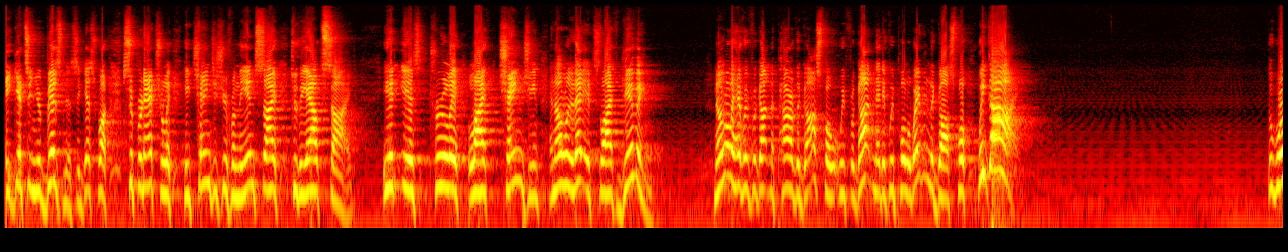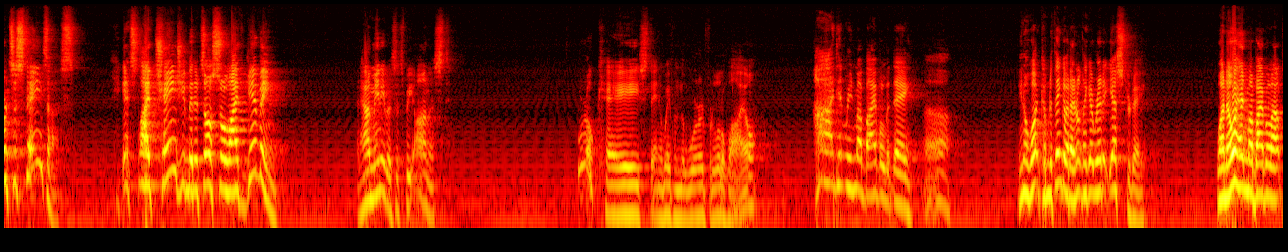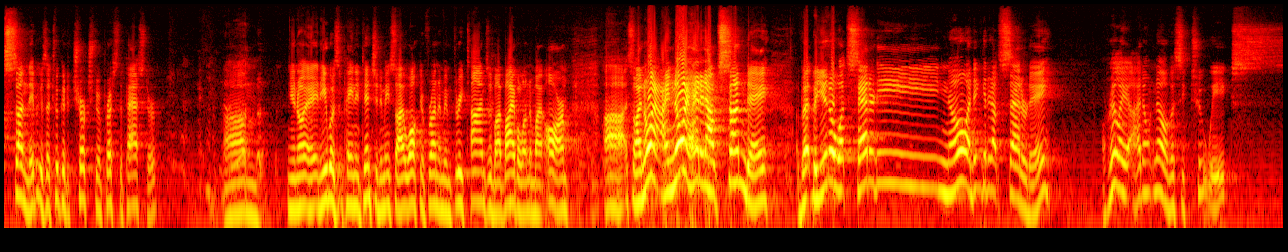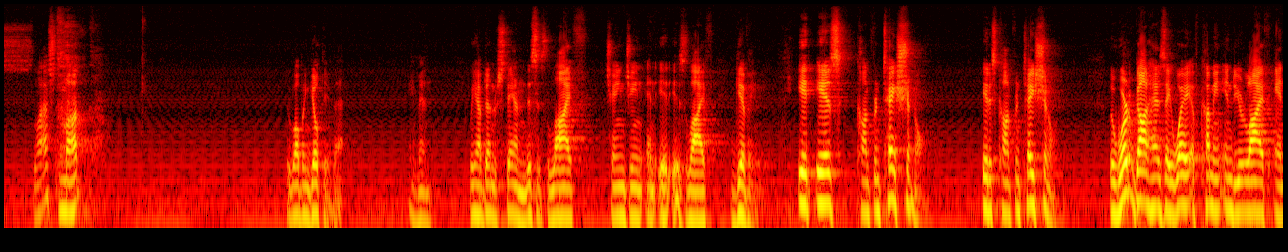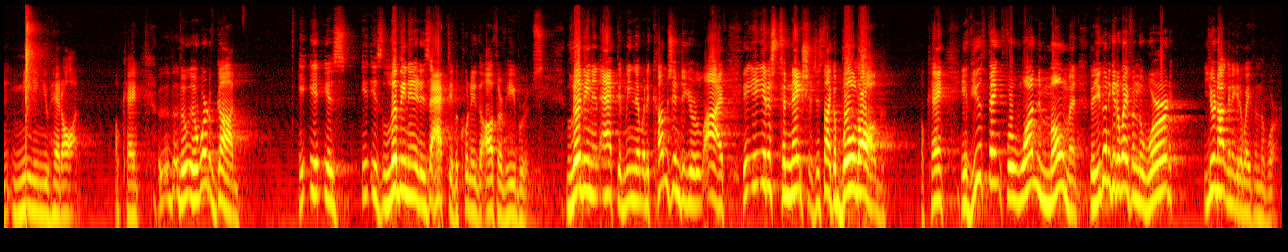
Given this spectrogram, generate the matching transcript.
He gets in your business, and guess what? Supernaturally, He changes you from the inside to the outside. It is truly life changing, and not only that, it's life giving. Not only have we forgotten the power of the gospel, we've forgotten that if we pull away from the gospel, we die. The Word sustains us. It's life changing, but it's also life giving. And how many of us, let's be honest, we're okay staying away from the Word for a little while. Ah, I didn't read my Bible today. Uh, you know what? Come to think of it, I don't think I read it yesterday. Well, I know I had my Bible out Sunday because I took it to church to impress the pastor. Um, you know, and he wasn't paying attention to me, so I walked in front of him three times with my Bible under my arm. Uh, so I know I, I know I had it out Sunday, but, but you know what? Saturday, no, I didn't get it out Saturday. Really, I don't know. Let's see, two weeks, last month. We've all been guilty of that. Amen. We have to understand this is life changing and it is life giving. It is confrontational. It is confrontational. The Word of God has a way of coming into your life and meeting you head on. Okay? The, the, the Word of God, it, it, is, it is living and it is active, according to the author of Hebrews. Living and active, meaning that when it comes into your life, it, it is tenacious. It's like a bulldog. Okay? If you think for one moment that you're going to get away from the Word, you're not going to get away from the Word.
